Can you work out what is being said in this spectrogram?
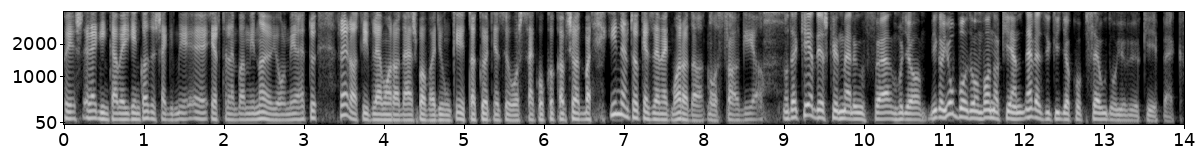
és leginkább egyébként gazdasági értelemben, ami nagyon jól mérhető, relatív lemaradásban vagyunk itt a környező országokkal kapcsolatban. Innentől kezdve meg marad a nosztalgia. No de kérdésként merül fel, hogy a, míg a jobb oldalon vannak ilyen, nevezzük így akkor pseudo-jövőképek.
